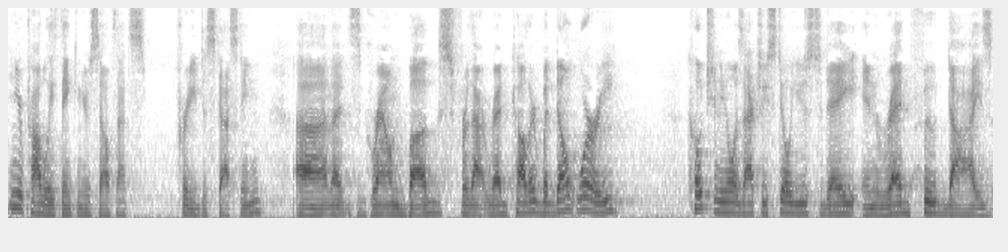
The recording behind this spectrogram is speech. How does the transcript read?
And you're probably thinking yourself, that's pretty disgusting. Uh, that's ground bugs for that red color. But don't worry, cochineal is actually still used today in red food dyes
